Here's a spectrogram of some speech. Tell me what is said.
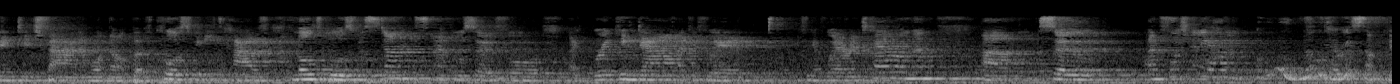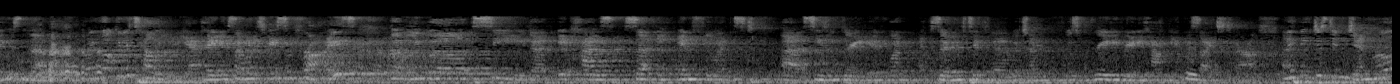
vintage fan and whatnot, but of course we need to have multiples for stunts and also for like breaking down, like if we're if we have wear and tear on them. Um, so unfortunately, I haven't. Oh no, there is something, isn't there? I'm not going to tell you yet, Haley, because I want to be surprised. But you will it has certainly influenced uh, season three in one episode in particular, which I was really, really happy and excited about. And I think just in general,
